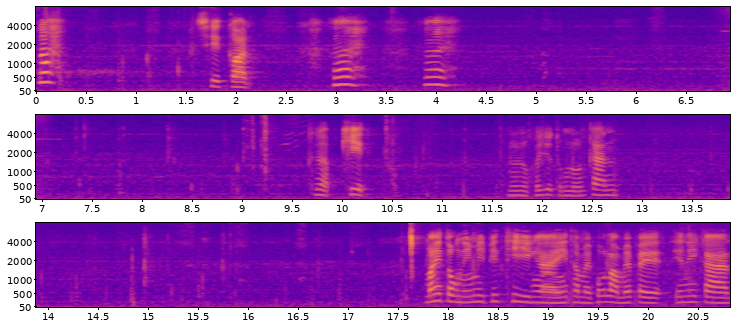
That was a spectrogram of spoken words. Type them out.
เฮ้ยฉีดก่อน เฮ้ย เฮ้ยเกือบขีดนู่นๆเขาอยู่ตรงนู้นกัน ไม่ตรงนี้มีพิธีไงทำไมพวกเราไม่ไปไอ้นี่กัน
